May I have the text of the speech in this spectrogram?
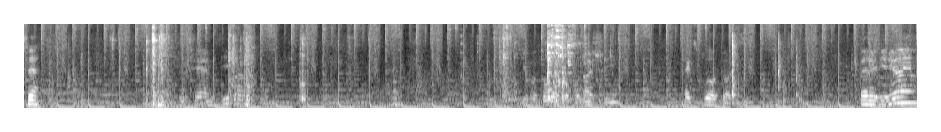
Все. Пушаємо зібрано. І готово до подальшої експлуатації. Перевіряємо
